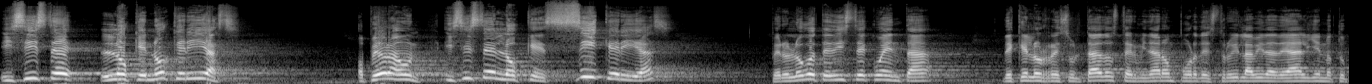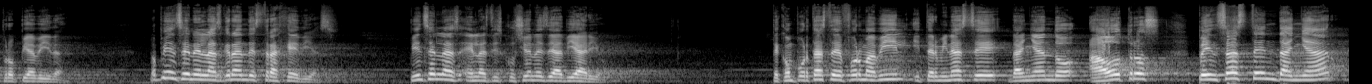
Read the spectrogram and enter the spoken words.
Hiciste lo que no querías. O peor aún, hiciste lo que sí querías, pero luego te diste cuenta de que los resultados terminaron por destruir la vida de alguien o tu propia vida. No piensen en las grandes tragedias, piensen en las, en las discusiones de a diario. Te comportaste de forma vil y terminaste dañando a otros, pensaste en dañar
